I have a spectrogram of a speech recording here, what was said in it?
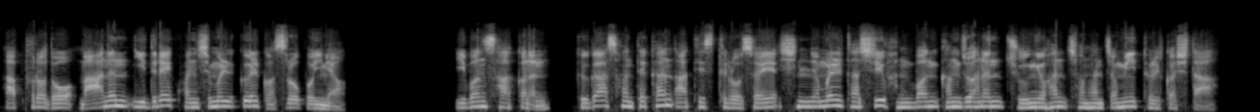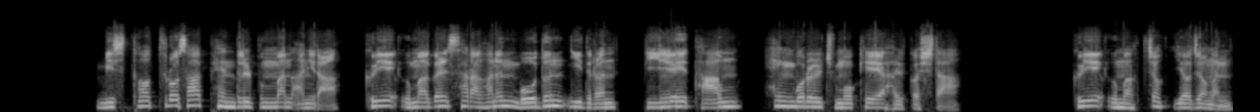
앞으로도 많은 이들의 관심을 끌 것으로 보이며 이번 사건은 그가 선택한 아티스트로서의 신념을 다시 한번 강조하는 중요한 전환점이 될 것이다. 미스터 트로사 팬들뿐만 아니라 그의 음악을 사랑하는 모든 이들은 비의 다음 행보를 주목해야 할 것이다. 그의 음악적 여정은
